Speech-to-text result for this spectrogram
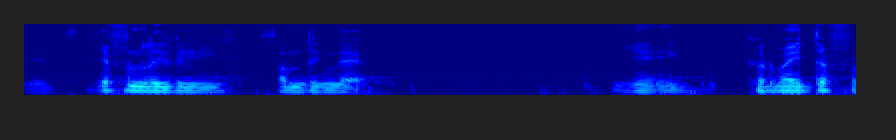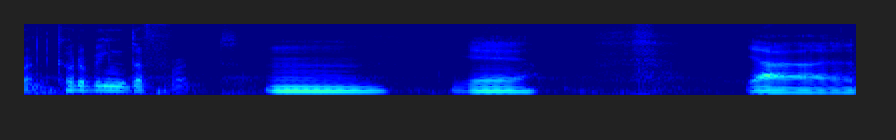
It's definitely something that, yeah, could have made different. Could have been different. Mm, yeah. Yeah, I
